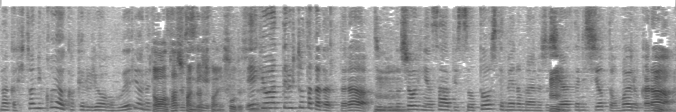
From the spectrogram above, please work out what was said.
なんか人に声をかける量も増えるような気がするしあ確かに確かにそうですね。営業やってる人とかだったらうん。自分の商品やサービスを通して目の前の人を幸せにしようって思えるから、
